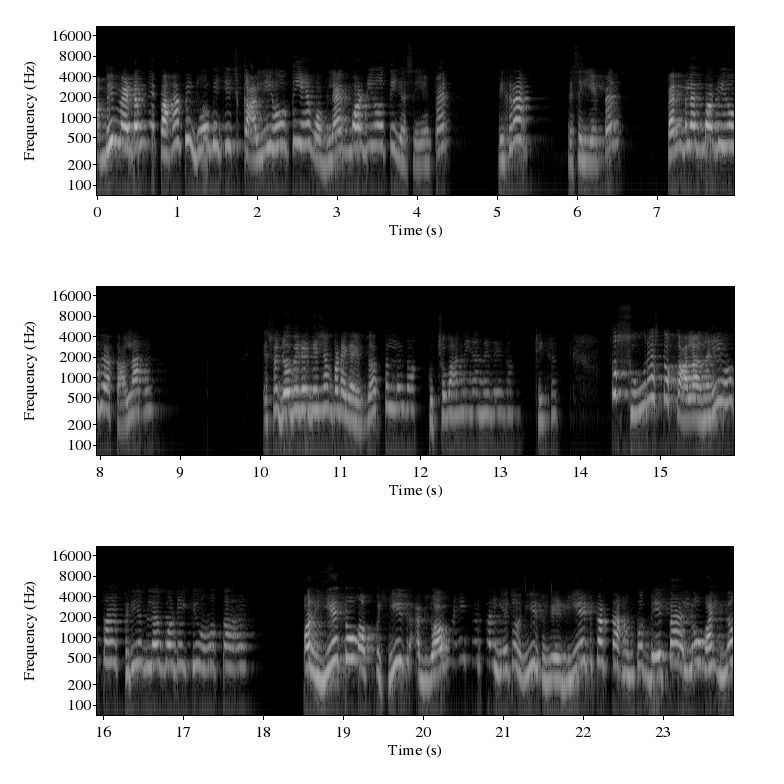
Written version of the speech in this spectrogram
अभी मैडम ने कहा कि जो भी चीज़ काली होती है, वो ब्लैक बॉडी होती जैसे ये पेन। दिख रहा है? जैसे ये पेन पेन ब्लैक बॉडी हो गया, काला है। इसमें जो भी रेडिएशन पड़ेगा एब्जॉर्ब कर लेगा, कुछ बाहर नहीं जाने देगा, ठीक है? तो सूरज तो काला नहीं होता है, फिर ये ब्लैक बॉडी क्यों होता है? और ये तो अब हीट एब्जॉर्ब नहीं करता, ये तो हीट रेडिएट करता है हमको देता है, लो भाई, लो।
